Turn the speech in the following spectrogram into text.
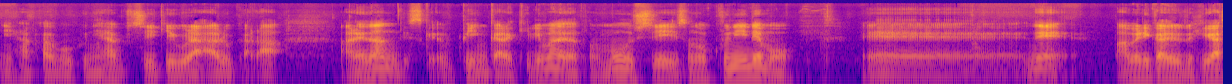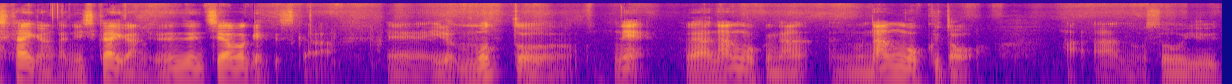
200カ国200地域ぐらいあるからあれなんですけどピンからキリまでだと思うしその国でもえー、ねアメリカでいうと東海岸か西海岸で全然違うわけですから、えー、いろもっとねそれは南国な南国とあのそういう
